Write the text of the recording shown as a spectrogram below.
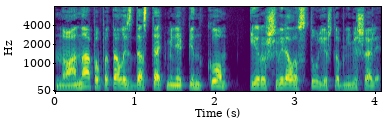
но она попыталась достать меня пинком и расшвыряла стулья, чтобы не мешали.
